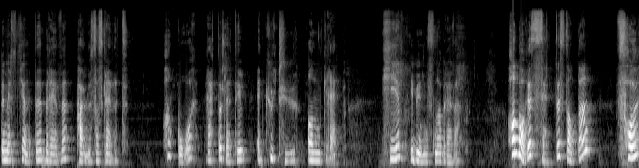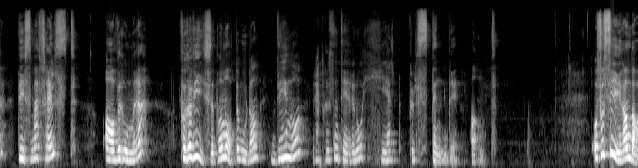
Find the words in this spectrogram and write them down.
det mest kjente brevet Paulus har skrevet. Han går rett og slett til et kulturangrep helt i begynnelsen av brevet. Han bare setter standarden for de som er frelst av romere, for å vise på en måte hvordan de nå representerer noe helt fullstendig annet. Og så sier han da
